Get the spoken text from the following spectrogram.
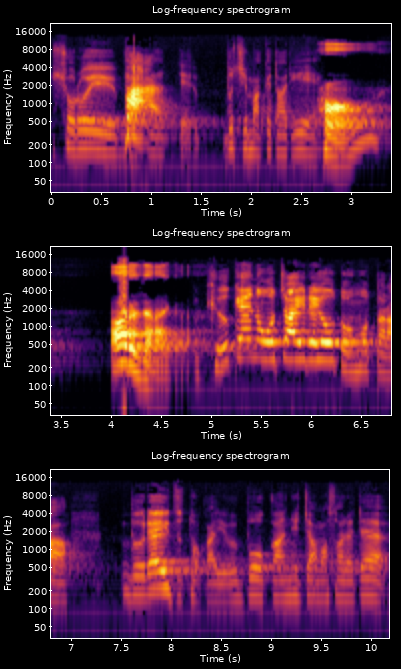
書類バーってぶちまけたり。ほう。あるじゃないか。休憩のお茶入れようと思ったら、ブレイズとかいう暴漢に邪魔されて、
